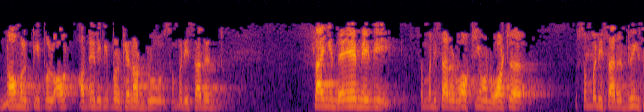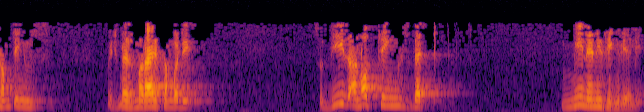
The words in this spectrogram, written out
normal people, or ordinary people cannot do. Somebody started flying in the air maybe. Somebody started walking on water. Somebody started doing some things which mesmerized somebody. So these are not things that mean anything really.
